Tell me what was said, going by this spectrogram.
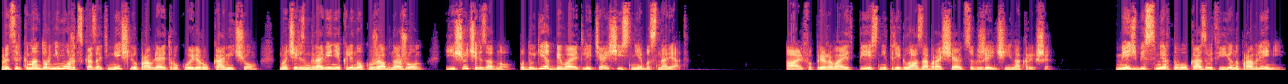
Рыцарь-командор не может сказать, меч ли управляет рукой или рука мечом, но через мгновение клинок уже обнажен, еще через одно по дуге отбивает летящий с неба снаряд. Альфа прерывает песни, и три глаза обращаются к женщине на крыше. Меч бессмертного указывает в ее направлении,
